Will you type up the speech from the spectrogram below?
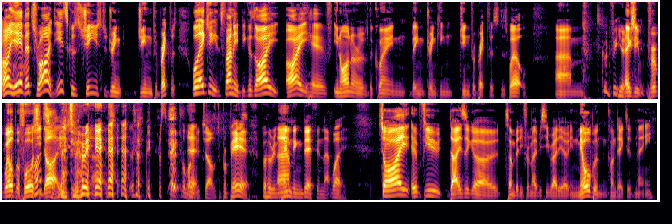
Oh yeah, that's right. Yes, because she used to drink gin for breakfast. Well, actually, it's funny because I I have, in honour of the Queen, been drinking gin for breakfast as well. Um, good for you. actually, for, well before she died. That's very, very respectful Yeah. of you, Charles, to prepare for her impending death in that way. So I, a few days ago, somebody from ABC Radio in Melbourne contacted me,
